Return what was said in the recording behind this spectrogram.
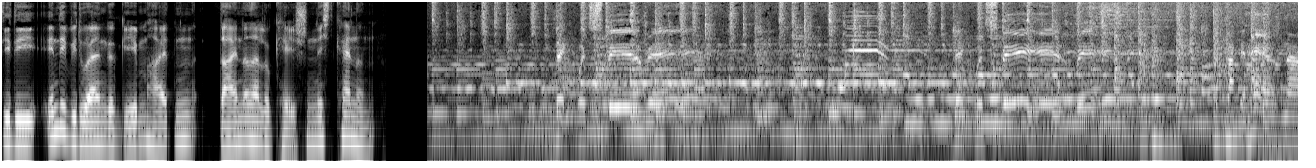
die die individuellen Gegebenheiten deiner Location nicht kennen. Liquid Spirit. Liquid Spirit. Clap your hands now.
